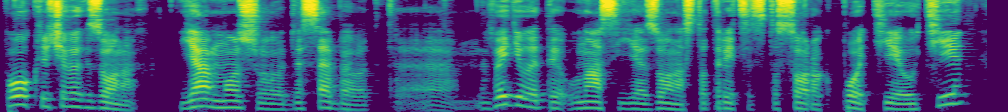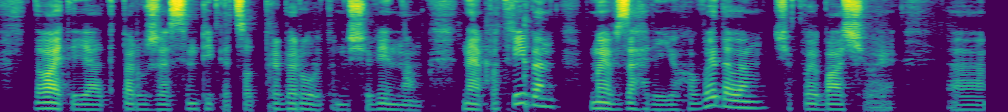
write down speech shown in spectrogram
по ключових зонах я можу для себе от, е, виділити. У нас є зона 130-140 по TLT. Давайте я тепер вже S&P 500 приберу, тому що він нам не потрібен. Ми взагалі його видалимо, щоб ви бачили. Е,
